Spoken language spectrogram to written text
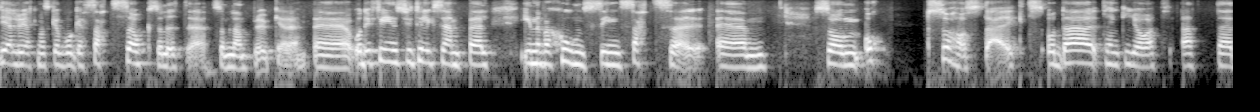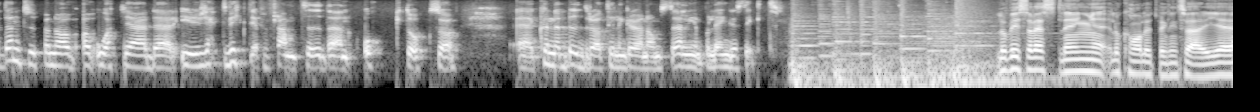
gäller det att man ska våga satsa också lite som lantbrukare. Eh, och det finns ju till exempel innovationsinsatser eh, som och också har stärkts. Och där tänker jag att, att eh, den typen av, av åtgärder är jätteviktiga för framtiden och då också eh, kunna bidra till den gröna omställningen på längre sikt. Lovisa Westling, Lokal utveckling Sverige.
